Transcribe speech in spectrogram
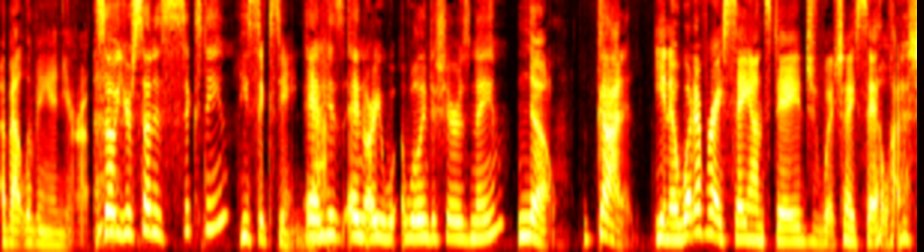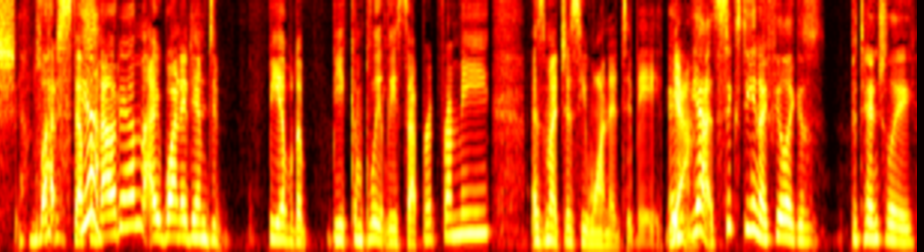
about living in Europe. So your son is 16, He's 16, and his and are you willing to share his name? no. Got it. You know, whatever I say on stage, which I say a lot of sh- a lot of stuff Yeah. about him, I wanted him to be able to be completely separate from me as much as he wanted to be. And yeah. yeah. 16, I feel like is potentially.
